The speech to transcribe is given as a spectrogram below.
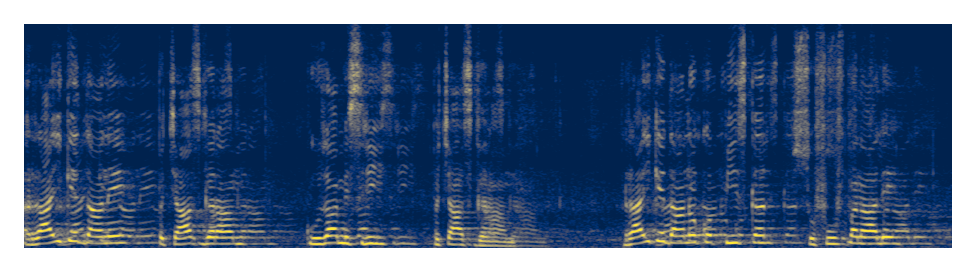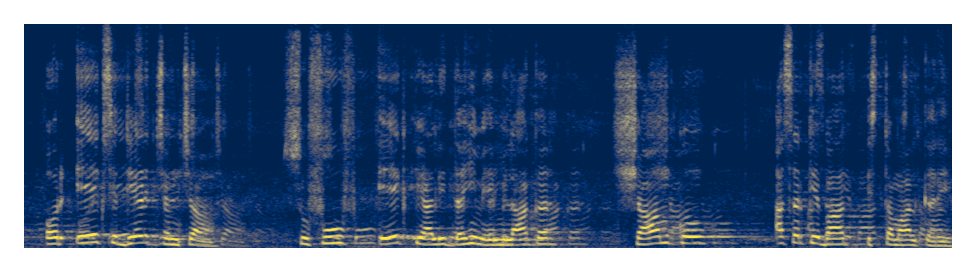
رائی کے دانے پچاس گرام کوزہ مصری پچاس گرام۔ رائی کے دانوں کو پیس کر صفوف بنا لیں اور ایک سے ڈیڑھ چمچہ صفوف ایک پیالی دہی میں ملا کر شام کو عصر کے بعد استعمال کریں۔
